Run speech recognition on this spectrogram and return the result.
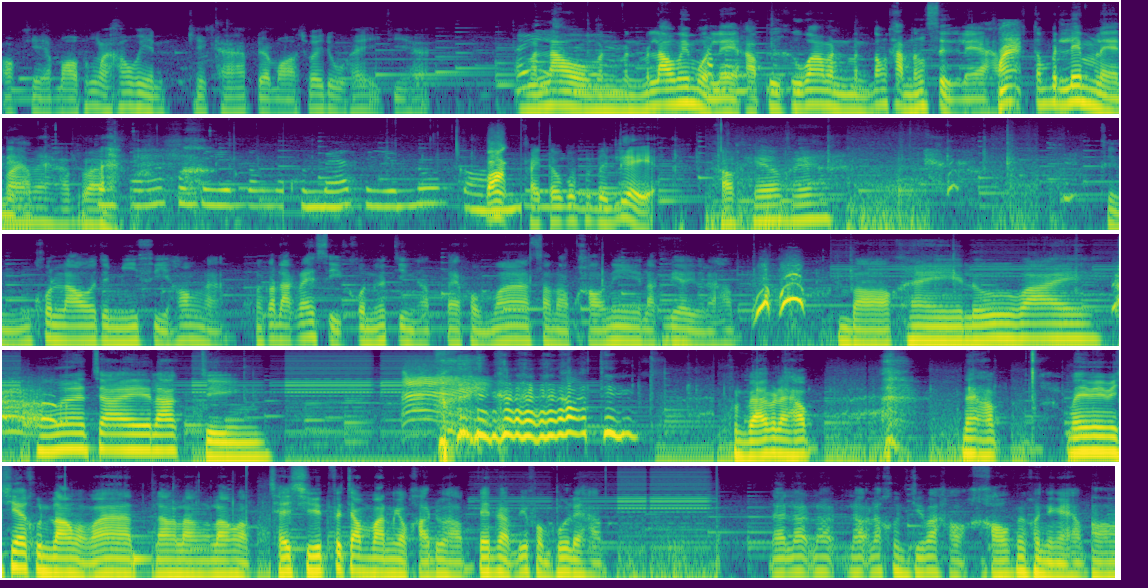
โอเค หมอเพิ่งมาเข้าเวรโอเคครับ เดี๋ยวหมอช่วยดูให้อีกทีฮะมันเล่ามันมันมันเล่าไม่หมดเลยครับ คือคือว่ามันมันต้องทำหนังสือเลยอะครับ ต้องเป็นเล่มเลยไม่เนี่ยครับ ไม่ครับไม่แม่คุณไปยืนตรงนู้นคุณแม่ไปยืนนู่นก่อน ใครโตก็พูดไปเรื่อยอะ โอเค โอเค ถึงคนเราจะมีสี่ห้องอะ มันก็รักได้สี่คนก็จริงครับ แต่ผมว่าสำหรับเขานี่รักเดียวอยู่แล้วครับ บอกให้รู้ไว้หัวใจรักจริงรักจริง คุณแบดเป็นไรครับ นะครับ ไม่ไม่ไม่เชื่อคุณลองแบบว่าลองลองลองแบบใช้ชีวิตประจำวันกับเขาดูครับ เป็นแบบที่ผมพูดเลยครับ แล้วแล้วแล้วแล้วแล้วคุณคิดว่าเขาเขาเป็นคนยังไงครับ อ๋อ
